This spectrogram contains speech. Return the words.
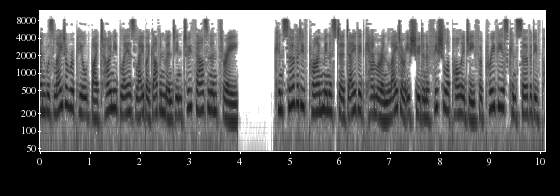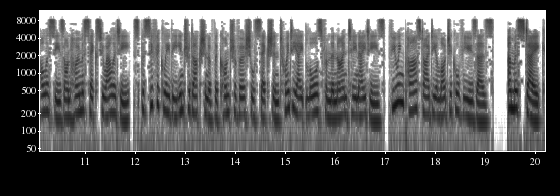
and was later repealed by Tony Blair's Labour government in 2003. Conservative Prime Minister David Cameron later issued an official apology for previous conservative policies on homosexuality, specifically the introduction of the controversial Section 28 laws from the 1980s, viewing past ideological views as a mistake.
